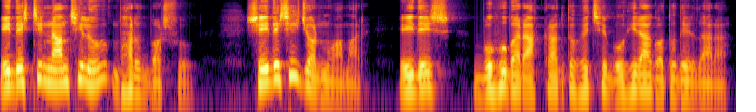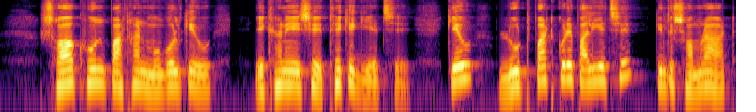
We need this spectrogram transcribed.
এই দেশটির নাম ছিল ভারতবর্ষ। সেই দেশেই জন্ম আমার। এই দেশ বহুবার আক্রান্ত হয়েছে বহিরাগতদের দ্বারা। শখুন পাঠান মোগলকেও এখানে এসে থেকে গিয়েছে। কেউ লুটপাট করে পালিয়েছে, কিন্তু সম্রাট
